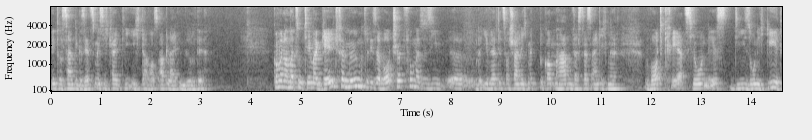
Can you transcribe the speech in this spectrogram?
interessante Gesetzmäßigkeit, die ich daraus ableiten würde. Kommen wir nochmal zum Thema Geldvermögen, zu dieser Wortschöpfung. Also Sie äh, oder ihr werdet jetzt wahrscheinlich mitbekommen haben, dass das eigentlich eine Wortkreation ist, die so nicht geht,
